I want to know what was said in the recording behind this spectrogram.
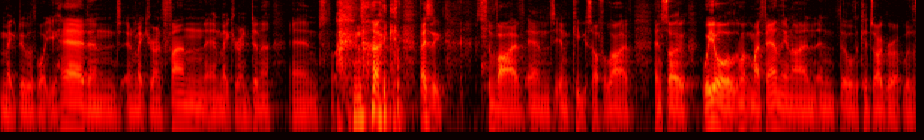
make do with what you had and, and make your own fun and make your own dinner and like basically survive and, and keep yourself alive. And so we all, my family and I, and, and all the kids I grew up with,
